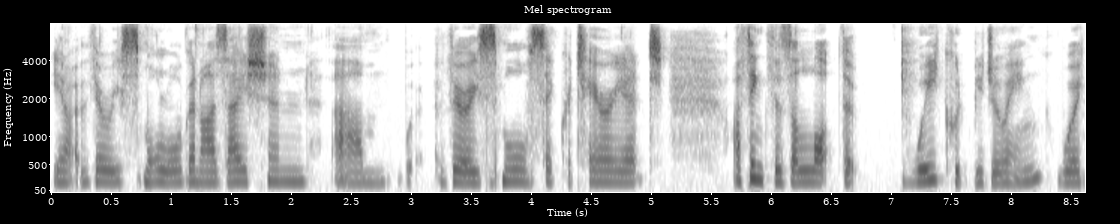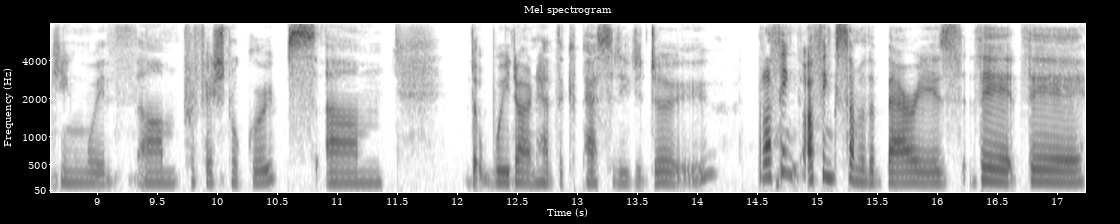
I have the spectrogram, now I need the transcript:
you know, a very small organisation, um, a very small secretariat. I think there's a lot that we could be doing, working with um, professional groups um, that we don't have the capacity to do. But I think I think some of the barriers they're they're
